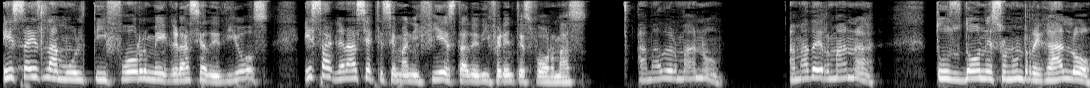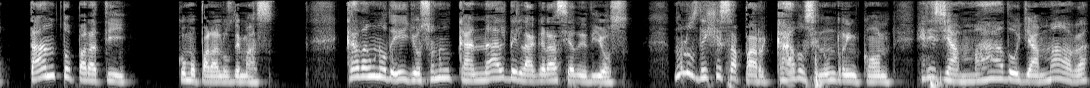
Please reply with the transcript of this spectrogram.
Esa es la multiforme gracia de Dios, esa gracia que se manifiesta de diferentes formas. Amado hermano, amada hermana, tus dones son un regalo, tanto para ti como para los demás. Cada uno de ellos son un canal de la gracia de Dios. No los dejes aparcados en un rincón. Eres llamado, llamada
